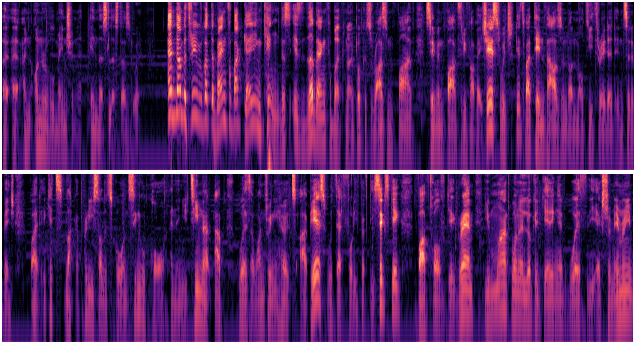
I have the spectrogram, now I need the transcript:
a, an honorable mention in this list as it were. At number three, we've got the Bang for Buck Gaming King. This is the Bang for Buck notebook. It's Ryzen 5 7535HS, which gets about 10,000 on multi-threaded in Cinebench, but it gets like a pretty solid score on single core. And then you team that up with a 120 hertz IPS with that 4056 gig, 512 gig RAM. You might want to look at getting it with the extra memory,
